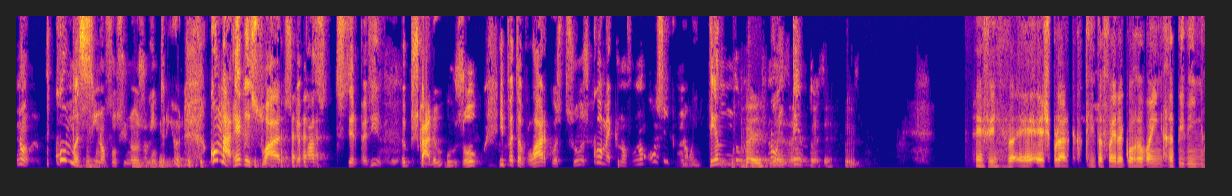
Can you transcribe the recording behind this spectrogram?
Não, como assim não funcionou o jogo interior? Como Arega e Soares, capazes de ser para vir buscar o o jogo e para tabular com as pessoas, como é que não, não consigo? Não entendo. Pois, não pois é, entendo. pois é, pois Enfim, é, é esperar que quinta-feira corra bem rapidinho,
